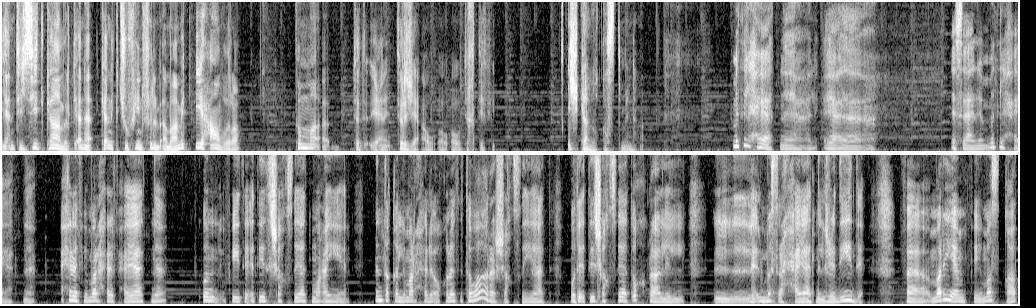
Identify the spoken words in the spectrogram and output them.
يعني تجسيد كامل كأنها كأنك تشوفين فيلم أمامك هي حاضرة ثم تت يعني ترجع أو أو, أو تختفي. إيش كان القصد منها؟ مثل حياتنا يا علي يا, يا سالم مثل حياتنا. إحنا في مرحلة في حياتنا يكون في تأثير شخصيات معين. ننتقل لمرحلة أخرى تتوارى الشخصيات وتاتي شخصيات أخرى لل- للمسرح حياتنا الجديدة. فمريم في مسقط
